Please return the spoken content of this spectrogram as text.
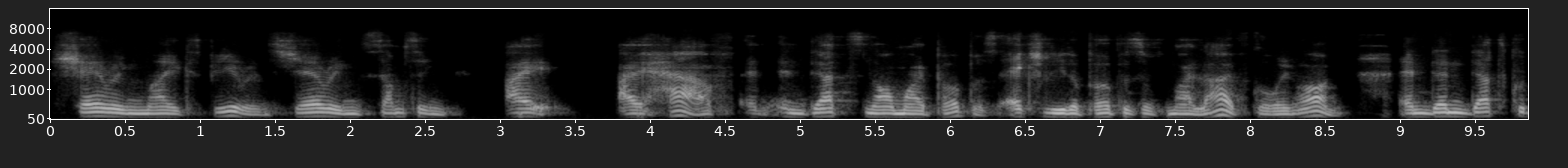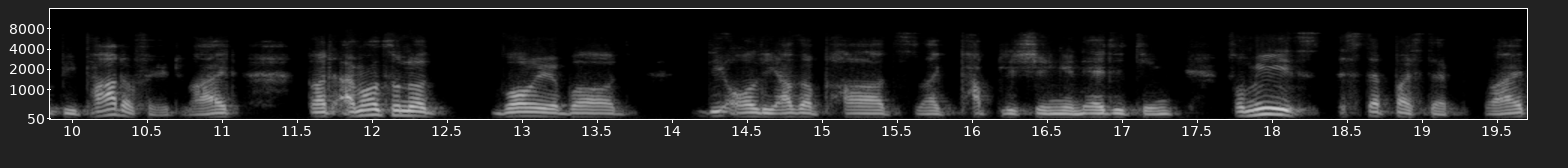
sharing my experience, sharing something I I have, and and that's now my purpose. Actually, the purpose of my life going on, and then that could be part of it, right? But I'm also not worry about the all the other parts like publishing and editing. For me, it's step by step, right?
